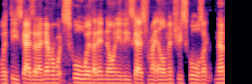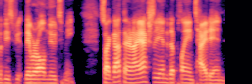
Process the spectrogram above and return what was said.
with these guys that I never went to school with. I didn't know any of these guys from my elementary schools. Like none of these, they were all new to me. So I got there and I actually ended up playing tight end.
